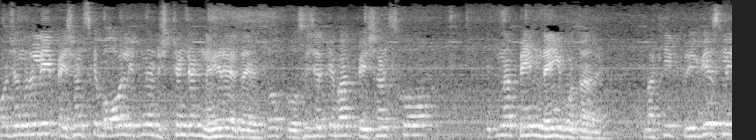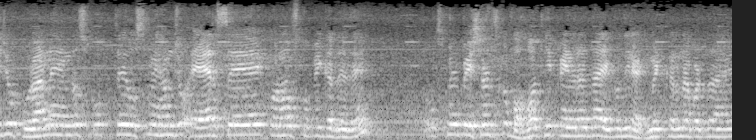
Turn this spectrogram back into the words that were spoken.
और जनरली पेशेंट्स के बॉल इतने डिस्टेंडेड नहीं रहते हैं। तो प्रोसीजर के बाद पेशेंट्स को इतना पेन नहीं होता है। बाकी प्रीवियसली जो पुराने एंडोस्कोप थे उसमें हम जो एयर से कोलोनोस्कोपी करते थे उसमें पेशेंट्स को बहुत ही पेन रहता है, एक दो दिन एडमिट करना पड़ता है।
